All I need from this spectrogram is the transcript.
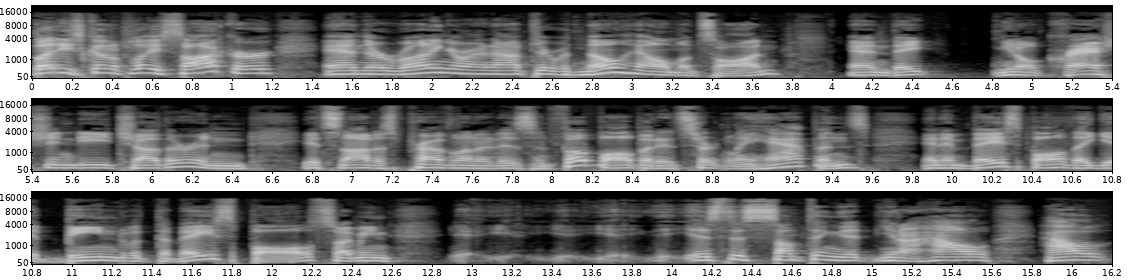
but he's going to play soccer, and they're running around out there with no helmets on, and they you know, crash into each other, and it's not as prevalent as it is in football, but it certainly happens. And in baseball, they get beamed with the baseball. So, I mean, is this something that you know how how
